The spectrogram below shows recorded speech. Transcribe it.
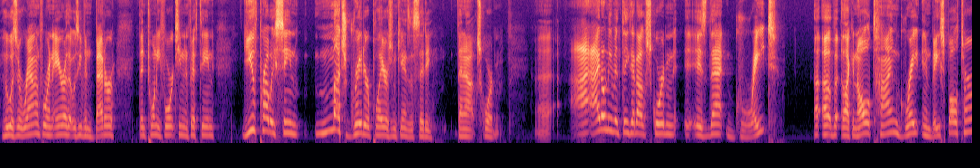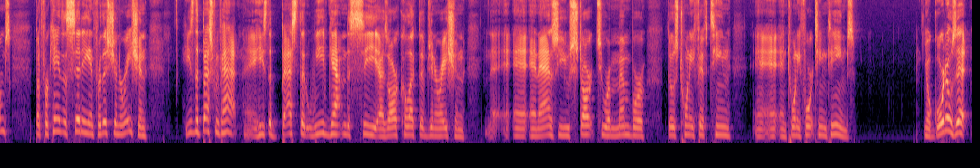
who was around for an era that was even better than 2014 and 15, you've probably seen much greater players in Kansas City than Alex Gordon. Uh, I, I, don't even think that Alex Gordon is that great, uh, of like an all time great in baseball terms. But for Kansas City and for this generation, he's the best we've had. He's the best that we've gotten to see as our collective generation. And as you start to remember those 2015 and 2014 teams, you know, Gordo's it.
